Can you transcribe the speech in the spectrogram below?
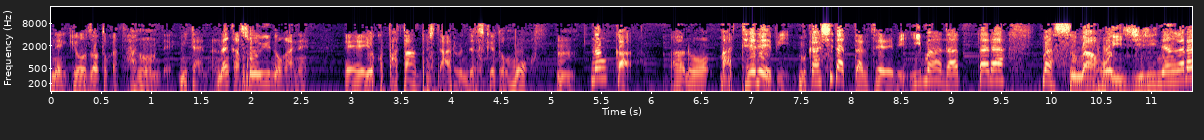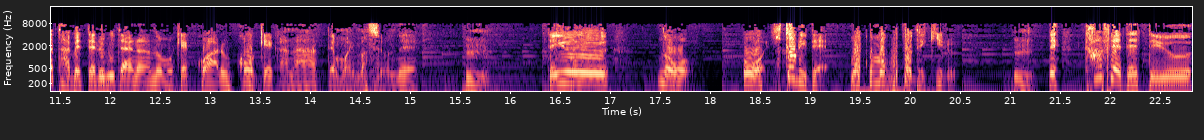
ね、餃子とか頼んで、みたいな、なんかそういうのがね、えー、よくパターンとしてあるんですけども、うん、なんか、あの、まあ、テレビ、昔だったらテレビ、今だったら、まあ、スマホいじりながら食べてるみたいなのも結構ある光景かなって思いますよね。うん。っていうのを一人で黙々とできる。うん。で、カフェでっていう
